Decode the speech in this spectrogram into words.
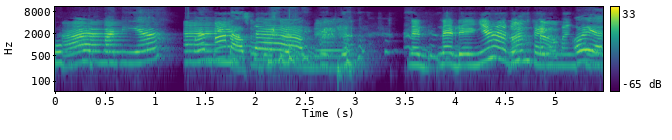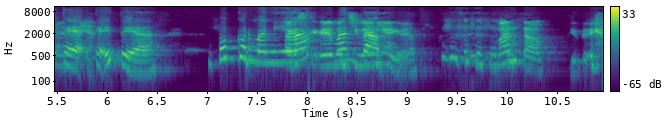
Popcorn mania, mantap. mantap. nadanya harus mantap. kayak mancing. Oh ya, kayak kayak itu ya. Popcorn mania, harus kayak mantap. ya? Mantap gitu ya.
